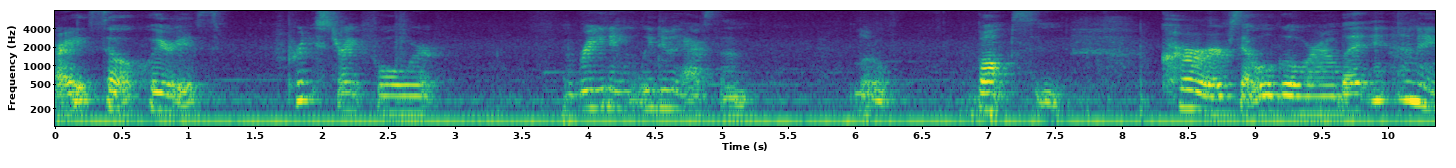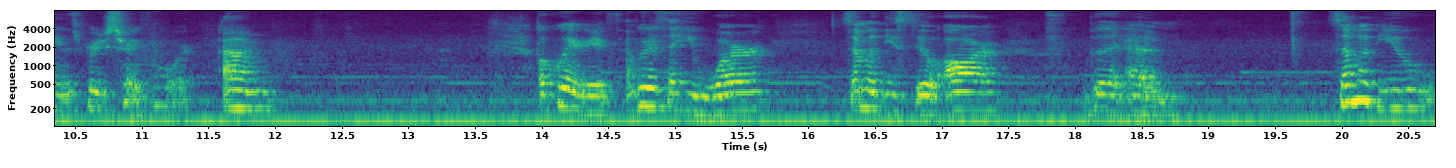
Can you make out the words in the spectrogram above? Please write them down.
Right, so Aquarius, pretty straightforward reading. We do have some little bumps and curves that will go around, but I mean, it's pretty straightforward. Um, Aquarius, I'm going to say you were, some of you still are, but um, some of you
